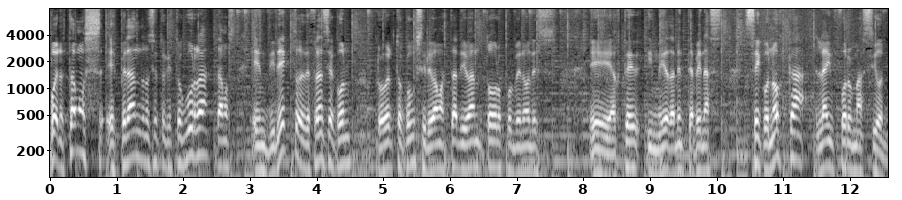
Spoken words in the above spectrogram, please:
Bueno, estamos esperando, ¿no es cierto?, que esto ocurra. Estamos en directo desde Francia con Roberto Cox y le vamos a estar llevando todos los pormenores eh, a usted inmediatamente apenas se conozca la información.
